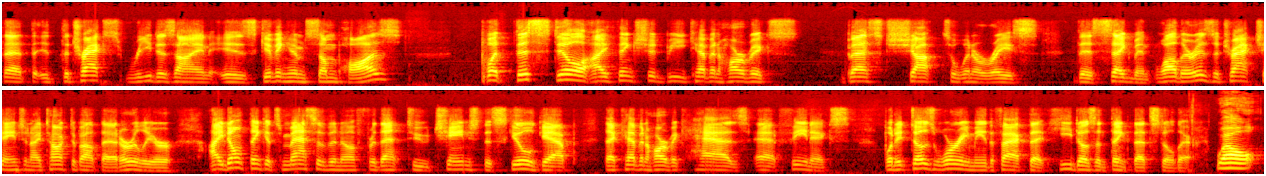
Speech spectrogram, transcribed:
that the, the track's redesign is giving him some pause, but this still, I think, should be Kevin Harvick's best shot to win a race this segment. While there is a track change, and I talked about that earlier, I don't think it's massive enough for that to change the skill gap that Kevin Harvick has at Phoenix. But it does worry me the fact that he doesn't think that's still there. Well,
